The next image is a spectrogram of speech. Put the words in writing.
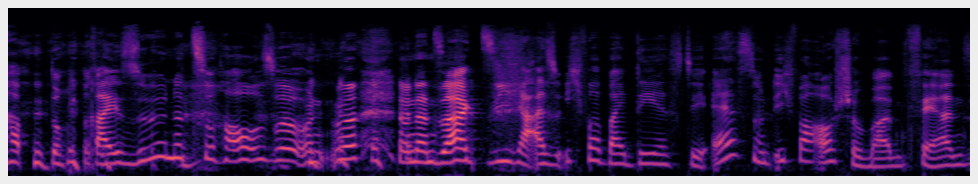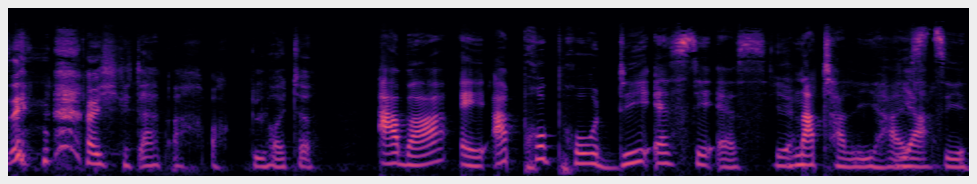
habe doch drei Söhne zu Hause und, mm, und dann sagt sie, ja, also ich war bei DSDS und ich war auch schon mal im Fernsehen. habe ich gedacht, ach, ach Leute, Aber, ey, apropos DSDS, Ja. Natalie heißt Ja. sie.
